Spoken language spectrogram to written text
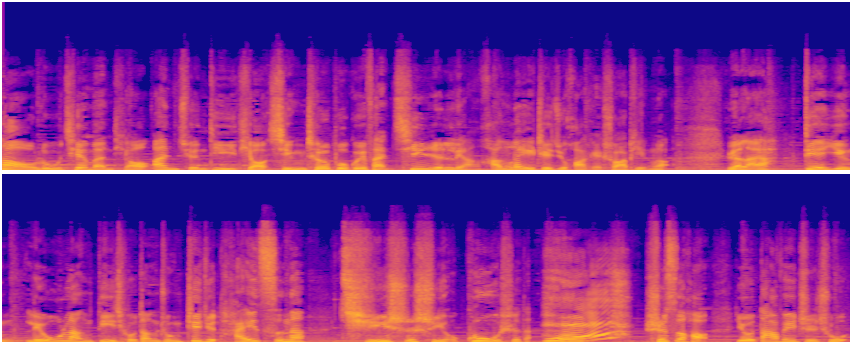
道路千万条，安全第一条，行车不规范，亲人两行泪”这句话给刷屏了。原来啊，电影《流浪地球》当中这句台词呢，其实是有故事的。十四号，有大 V 指出，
